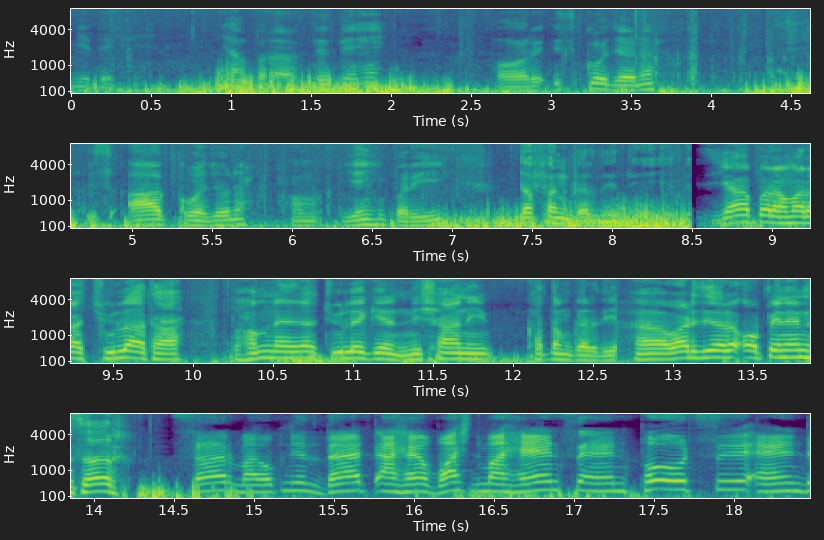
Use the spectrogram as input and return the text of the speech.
ये देखिए यहाँ पर रख देते हैं और इसको जो है ना, इस आग को जो ना हम यहीं पर ही दफन कर देते हैं। यहाँ पर हमारा चूल्हा था तो हमने चूल्हे के निशानी ख़त्म कर दिया what is your opinion sir and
